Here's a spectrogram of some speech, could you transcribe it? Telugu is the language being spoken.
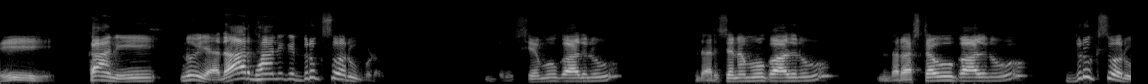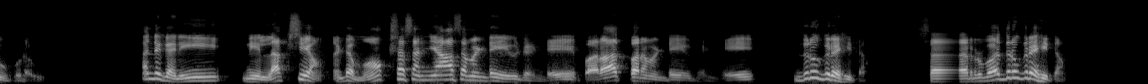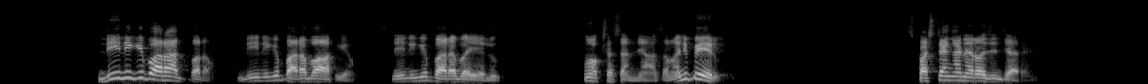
ఉంటుంది. కానీ నువ్వు యథార్థానికి దృక్స్వరూపుడు దృశ్యము కాదు నువ్వు దర్శనము కాదు నువ్వు ద్రష్టవు కాదు నువ్వు దృక్స్వరూపుడవు. అందుకని నీ లక్ష్యం అంటే మోక్ష సన్యాసం అంటే ఏమిటంటే పరాత్పరం అంటే ఏమిటంటే దృగ్రహితం సర్వదృగ్రహితం. దీనికి పరాత్పరం దీనికి పరబాహ్యం దీనికి పరబయలు. మోక్ష సన్యాసం అని పేరు. స్పష్టంగా నిర్వచించారండి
